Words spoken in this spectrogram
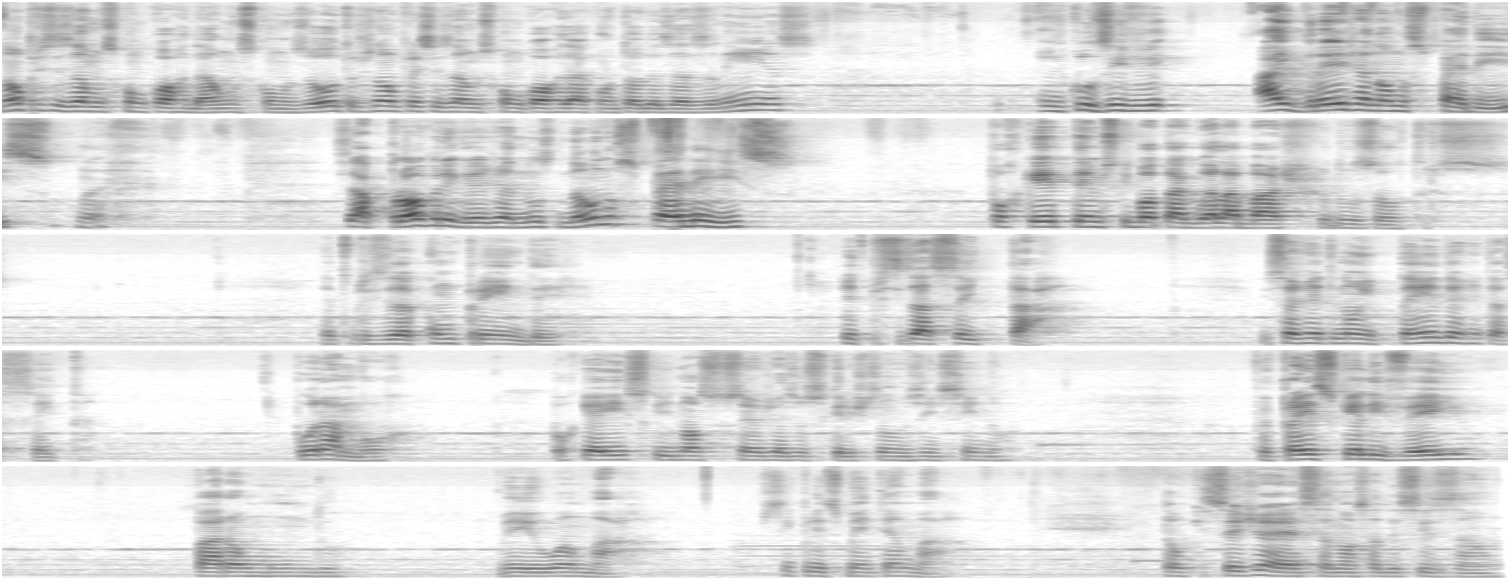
Não precisamos concordar uns com os outros, não precisamos concordar com todas as linhas. Inclusive, a igreja não nos pede isso. Né? Se a própria igreja não nos pede isso, porque temos que botar a goela abaixo dos outros? A gente precisa compreender. A gente precisa aceitar. E se a gente não entende, a gente aceita. Por amor. Porque é isso que nosso Senhor Jesus Cristo nos ensinou. Foi para isso que ele veio para o mundo. Veio amar. Simplesmente amar. Então que seja essa a nossa decisão.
